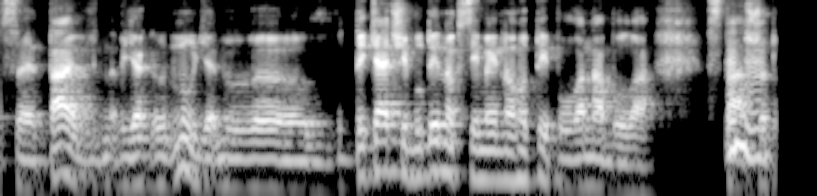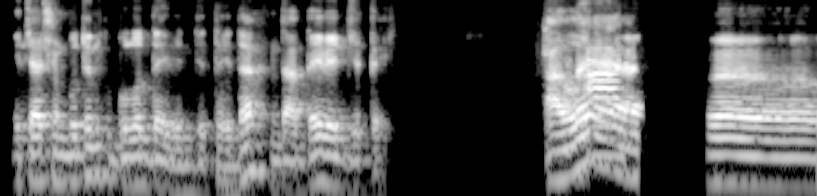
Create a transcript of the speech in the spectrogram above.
це та як ну, я- в в дитячий будинок сімейного типу вона була старша. Мгм. Дитячому будинку було 9 дітей, да? Да, 9 дітей. Але А- е,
